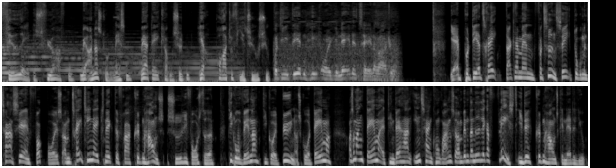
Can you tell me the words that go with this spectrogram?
Fede Abes Fyraften med Anders Lund Madsen. Hver dag kl. 17 her på Radio 24 Fordi det er den helt originale taleradio. Ja, på DR3, der kan man for tiden se dokumentarserien Fuckboys om tre teenage-knægte fra Københavns sydlige forsteder. De er gode venner, de går i byen og scorer damer, og så mange damer, at de endda har en intern konkurrence om, hvem der nedlægger flest i det københavnske natteliv.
